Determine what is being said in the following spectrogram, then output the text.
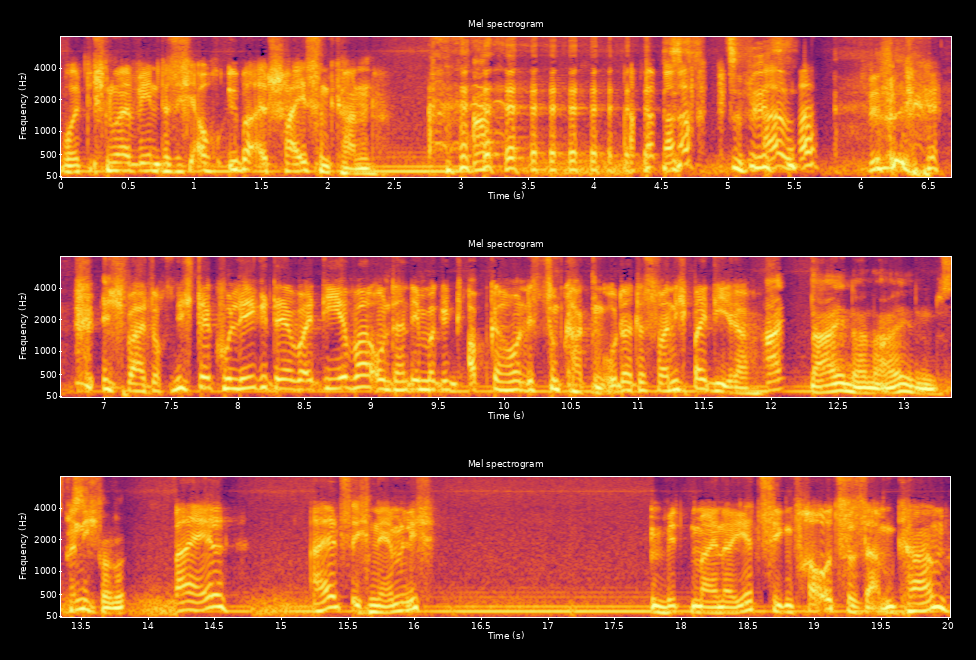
wollte ich nur erwähnen, dass ich auch überall scheißen kann. Aber, ich war doch nicht der Kollege, der bei dir war und dann immer abgehauen ist zum Kacken, oder? Das war nicht bei dir. Nein, nein, nein. Das ist nicht, weil, als ich nämlich mit meiner jetzigen Frau zusammenkam,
